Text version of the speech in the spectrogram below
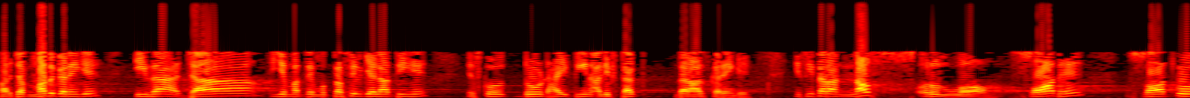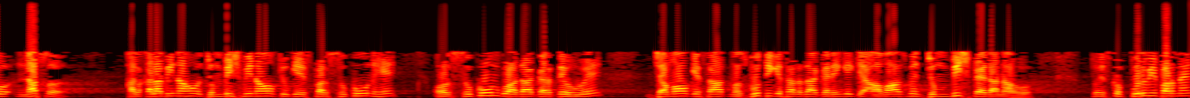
پر جب مد کریں گے ایزا جا، یہ مد متصل کہلاتی ہے، اس کو دو، ڈھائی، تین الف تک دراز کریں گے۔ اسی طرح نفس اور اللہ سعود ہے۔ سعود کو نف قلقلہ بھی نہ ہو، جنبش بھی نہ ہو، کیونکہ اس پر سکون ہے۔ اور سکون کو ادا کرتے ہوئے جماؤں کے ساتھ، مضبوطی کے ساتھ ادا کریں گے کہ آواز میں جنبش پیدا نہ ہو۔ تو اس کو پر بھی پڑھنا ہے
